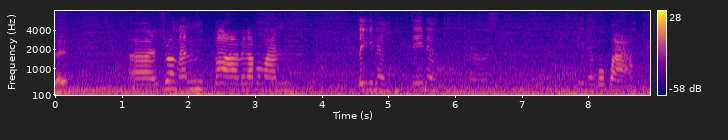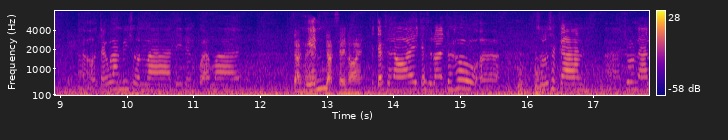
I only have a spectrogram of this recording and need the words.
ส่ช่วงนั้นปลาเวลาประมาณตีหนึ่งตีหนึ่งตีหนึ่งกว่าๆอ่าออกจากบ้านพี่ชนมาตีหนึ่งกว่ามา จากไหนเห็น จากไซน้อย จากสน้อยจากสน้อยจะเข้าสุศราชการช่วงนั้น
